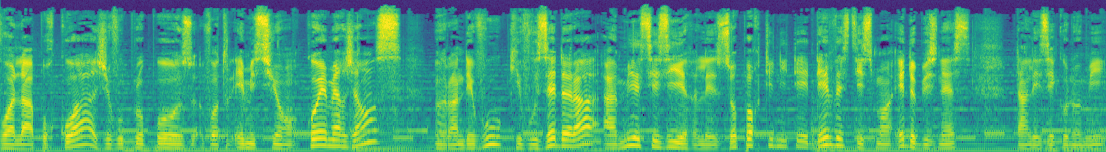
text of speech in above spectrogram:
Voilà pourquoi je vous propose votre émission Coémergence, un rendez-vous qui vous aidera à mieux saisir les opportunités d'investissement et de business dans les économies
